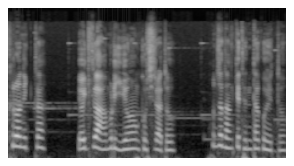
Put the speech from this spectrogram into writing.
그러니까 여기가 아무리 위험한 곳이라도 혼자 남게 된다고 해도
